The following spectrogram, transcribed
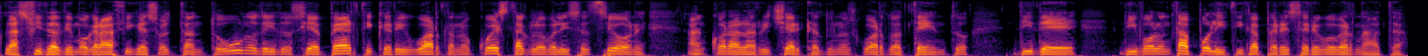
La sfida demografica è soltanto uno dei dossier aperti che riguardano questa globalizzazione, ancora alla ricerca di uno sguardo attento, di idee, di volontà politica per essere governata.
